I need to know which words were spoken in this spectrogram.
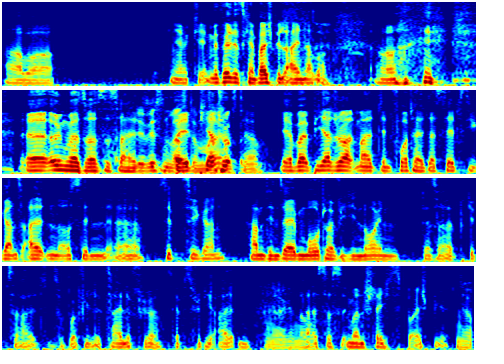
Aber, ja, okay, mir fällt jetzt kein Beispiel ein, aber äh, äh, irgendwas, was es halt. Wir wissen, bei was du Piaggio, meinst, ja. ja, bei Piaggio hat man halt den Vorteil, dass selbst die ganz alten aus den äh, 70ern haben denselben Motor wie die neuen. Deshalb gibt es halt super viele Teile für, selbst für die alten. Ja, genau. Da ist das immer ein schlechtes Beispiel. Ja.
